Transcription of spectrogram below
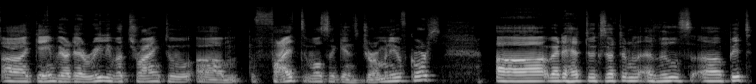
uh, game where they really were trying to um, fight was against Germany, of course uh, where they had to exert them a little uh, bit.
